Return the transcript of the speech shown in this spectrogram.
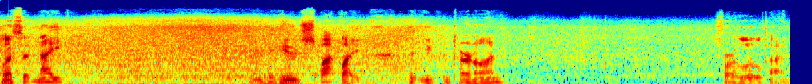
Plus, at night, there's a huge spotlight that you can turn on for a little time.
